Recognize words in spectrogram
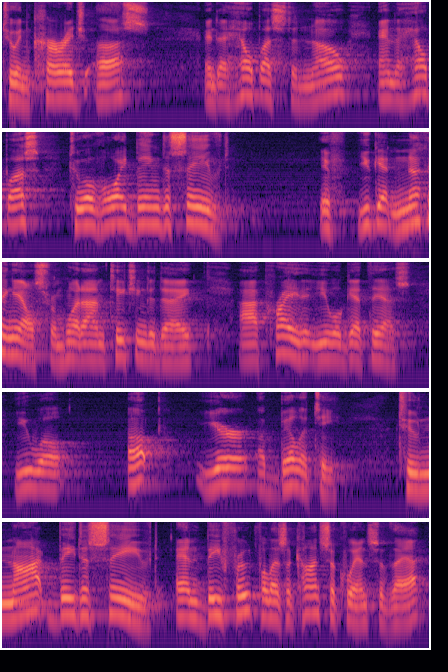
to encourage us, and to help us to know and to help us to avoid being deceived. If you get nothing else from what I'm teaching today, I pray that you will get this. You will up your ability to not be deceived and be fruitful as a consequence of that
